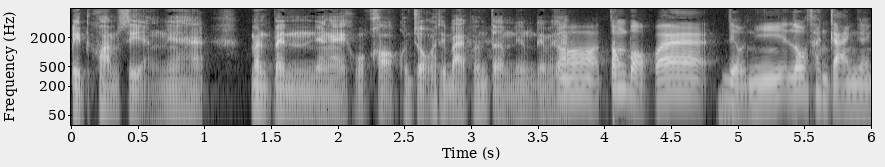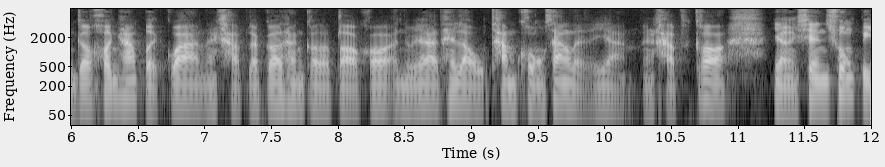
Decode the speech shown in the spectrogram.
ปิดความเสี่ยงเนี่ยฮะมันเป็นยังไงขอคุณโจอธิบายเพิ่มเติมนิดนึงได้ไหมครับก็ต้องบอกว่าเดี๋ยวนี้โลกทางการเงินก็ค่อนข้างเปิดกว้างนะครับแล้วก็ทางกรตก็อนุญาตให้เราทำโครงสร้างหลายๆอย่างนะครับก็อย่างเช่นช่วงปี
